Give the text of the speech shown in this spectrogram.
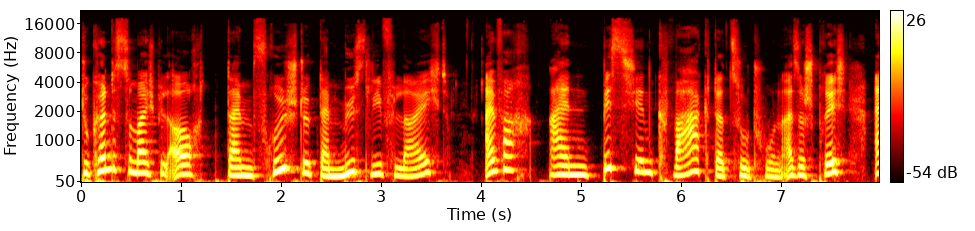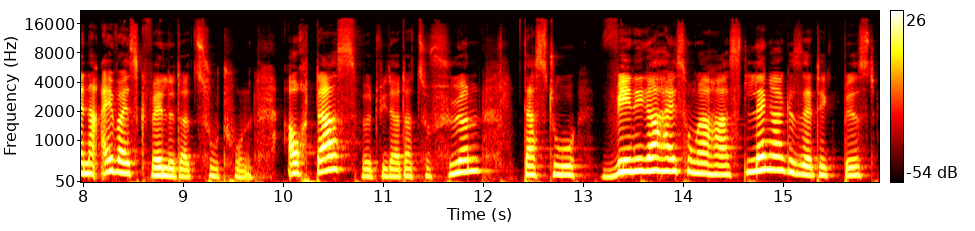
Du könntest zum Beispiel auch deinem Frühstück, deinem Müsli vielleicht einfach ein bisschen Quark dazu tun, also sprich eine Eiweißquelle dazu tun. Auch das wird wieder dazu führen, dass du weniger Heißhunger hast, länger gesättigt bist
